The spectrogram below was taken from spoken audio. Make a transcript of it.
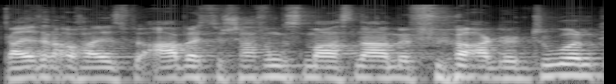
Galt dann auch als Arbeitsbeschaffungsmaßnahme für Agenturen.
